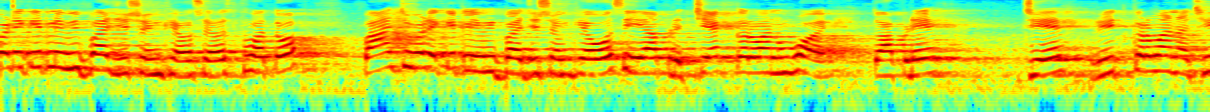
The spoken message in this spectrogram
વડે કેટલી વિભાજ્ય સંખ્યાઓ છે? અથવા તો પાંચ વડે કેટલી વિભાજ્ય સંખ્યાઓ છે એ આપણે ચેક કરવાનું હોય તો આપણે જે રીત કરવાના છે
